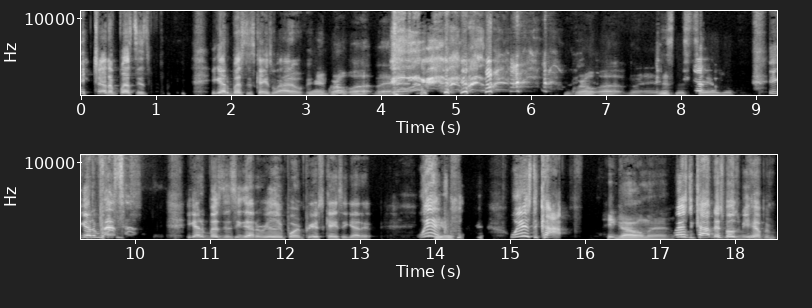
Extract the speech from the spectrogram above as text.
He's trying to bust his. He got to bust this case wide open. Man, grow up, man. grow up, man. This is terrible. You got to bust. He got to bust this. He got a really important Pierce case. He got it. Where? Yeah. Where's the cop? He gone, man. Where's the cop that's supposed to be helping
